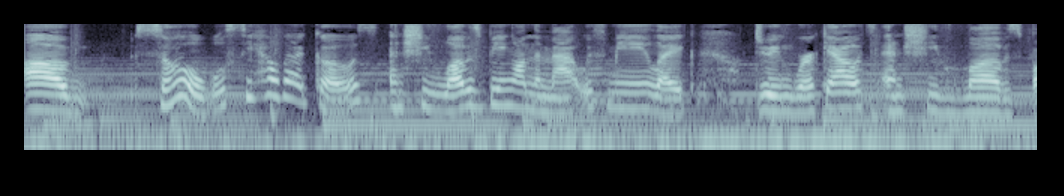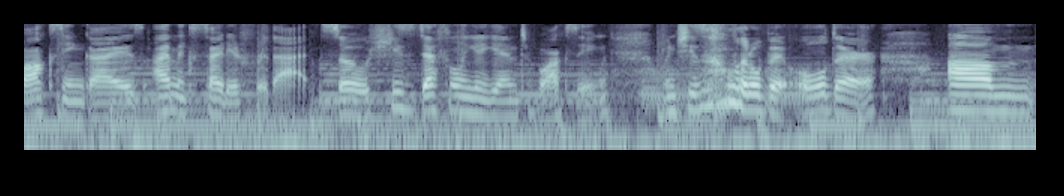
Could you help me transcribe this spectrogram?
Um, so we'll see how that goes. And she loves being on the mat with me like doing workouts and she loves boxing guys. I'm excited for that. So she's definitely gonna get into boxing when she's a little bit older. Um,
